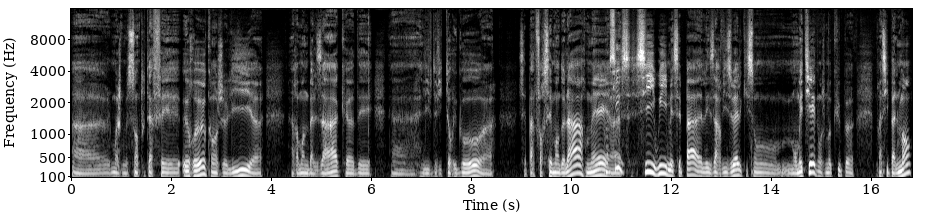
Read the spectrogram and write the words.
moi je me sens tout à fait heureux quand je lis un roman de Balzac, des livres de Victor Hugo c'est pas forcément de l'art, mais ah, euh, si. oui, mais c'est pas les arts visuels qui sont mon métier, dont je m'occupe euh, principalement.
